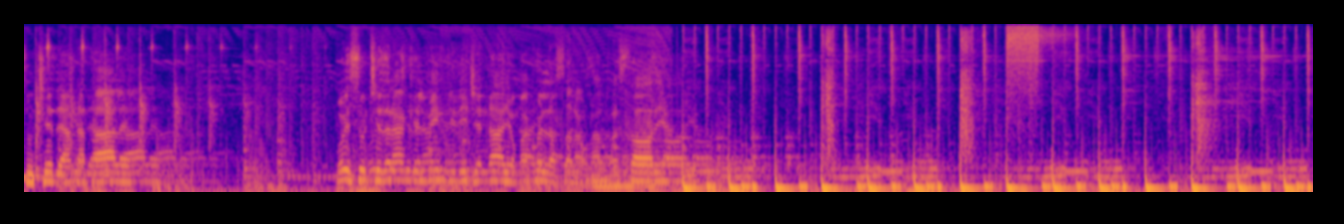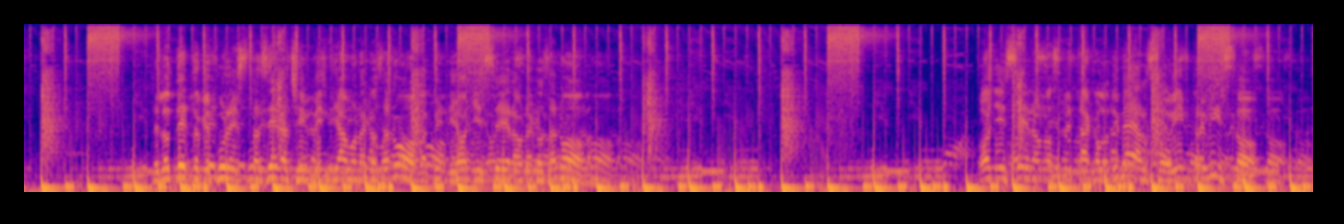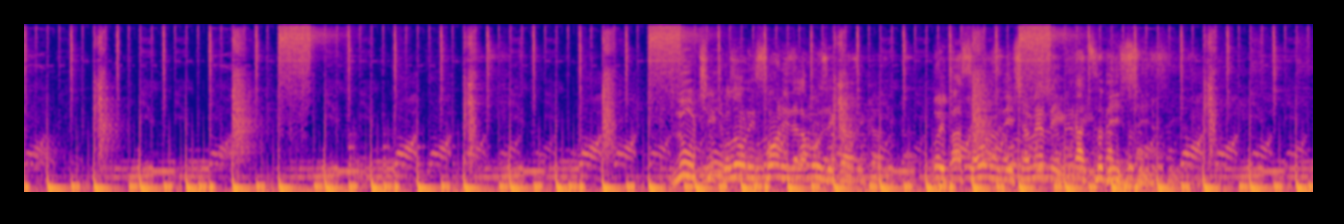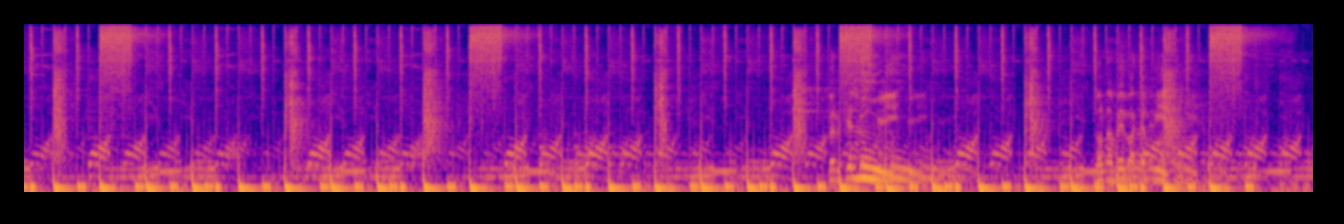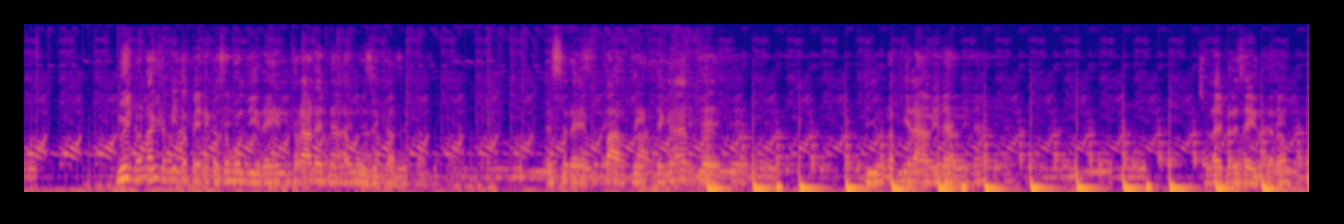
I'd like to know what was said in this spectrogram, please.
Succede a Natale, poi succederà anche il 20 di gennaio, ma quella sarà un'altra storia. Te l'ho detto che pure stasera ci inventiamo una cosa nuova, quindi ogni sera una cosa nuova. Ogni sera uno spettacolo diverso, imprevisto. Suoni della musica. Poi passa uno e dice a Merli, cazzo dici? perché lui non aveva capito. Lui non ha capito bene cosa vuol dire entrare nella musica, essere parte integrante di una piramide. Ce l'hai presente, no?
